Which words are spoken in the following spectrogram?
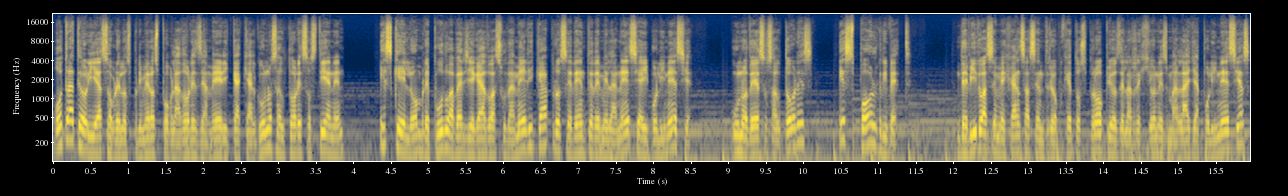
Otra teoría sobre los primeros pobladores de América que algunos autores sostienen es que el hombre pudo haber llegado a Sudamérica procedente de Melanesia y Polinesia, uno de esos autores es Paul Rivet, debido a semejanzas entre objetos propios de las regiones malaya-polinesias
